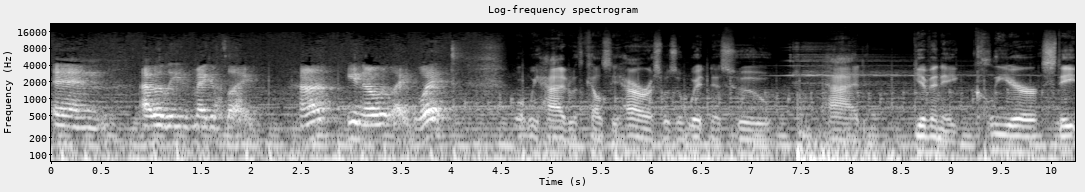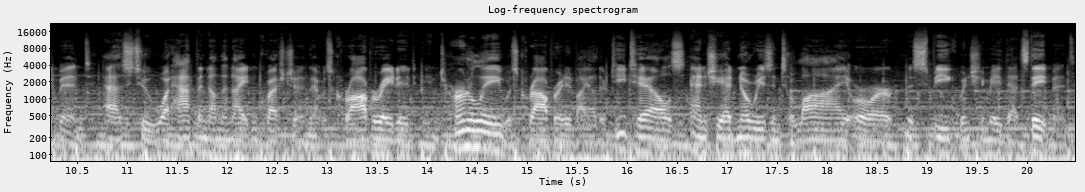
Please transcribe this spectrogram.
and I believe Megan's like, huh? You know, like, what? What we had with Kelsey Harris was a witness who had given a clear statement as to what happened on the night in question that was corroborated internally, was corroborated by other details, and she had no reason to lie or misspeak when she made that statement.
